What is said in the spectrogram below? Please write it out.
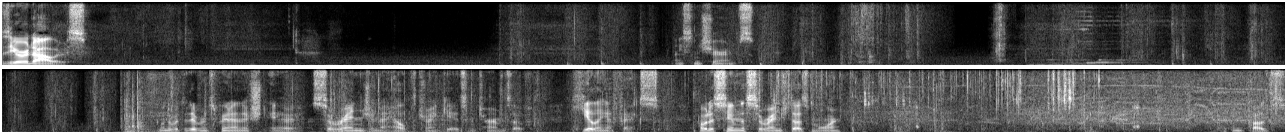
Zero dollars. Nice insurance. wonder what the difference between a, a, syringe and a health drink is in terms of healing effects. I would assume the syringe does more. bugs.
